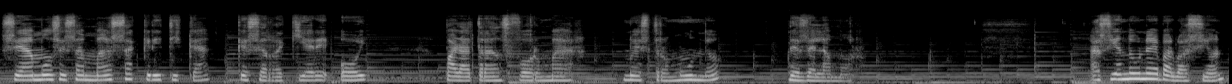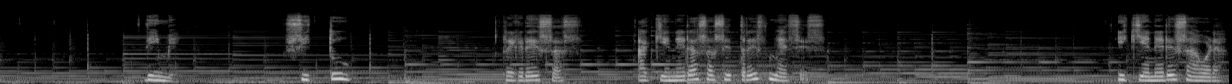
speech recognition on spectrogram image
Seamos esa masa crítica que se requiere hoy para transformar nuestro mundo desde el amor. Haciendo una evaluación, dime, si tú regresas a quien eras hace tres meses y quien eres ahora,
